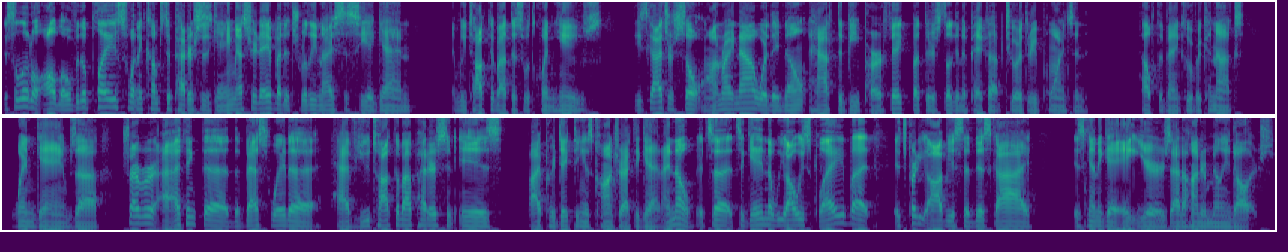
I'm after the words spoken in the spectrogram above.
it's a little all over the place when it comes to Pettersson's game yesterday, but it's really nice to see again. And we talked about this with Quinn Hughes. These guys are so on right now where they don't have to be perfect, but they're still going to pick up two or three points and help the Vancouver Canucks win games. Uh, Trevor, I think the the best way to have you talk about Pettersson is by predicting his contract again. I know it's a it's a game that we always play, but it's pretty obvious that this guy is going to get eight years at hundred million dollars.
